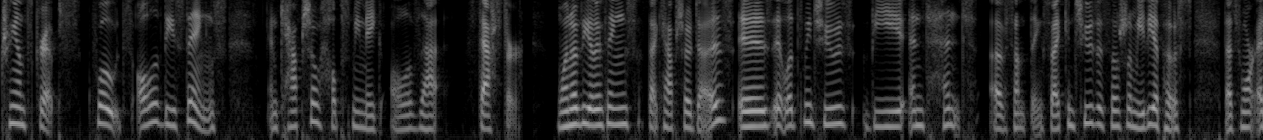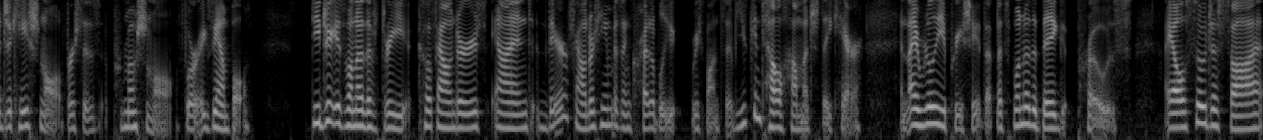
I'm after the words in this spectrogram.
transcripts, quotes, all of these things. And Capsho helps me make all of that faster. One of the other things that Capsho does is it lets me choose the intent of something. So I can choose a social media post that's more educational versus promotional, for example. Deirdre is one of the three co founders, and their founder team is incredibly responsive. You can tell how much they care. And I really appreciate that. That's one of the big pros. I also just saw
